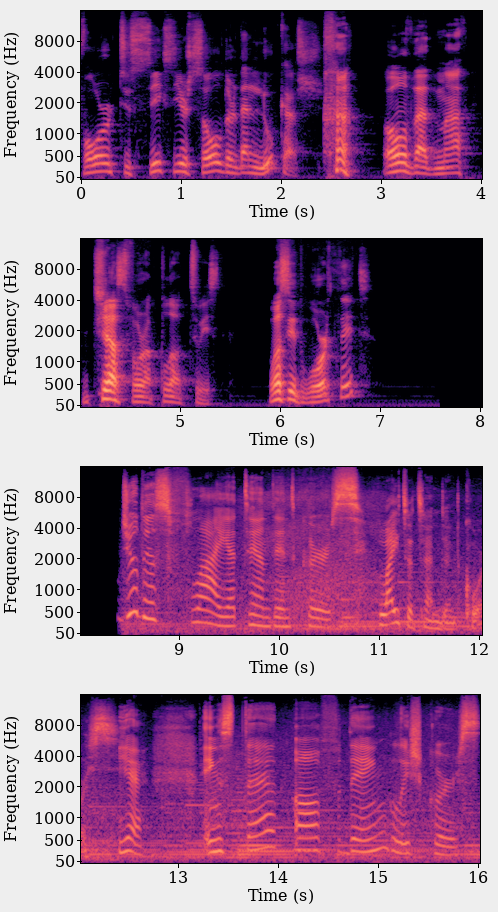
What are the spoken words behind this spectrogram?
4 to 6 years older than Lucas. All that math just for a plot twist. Was it worth it? Do this fly attendant curse. Flight attendant course. Yeah, instead of the English curse.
